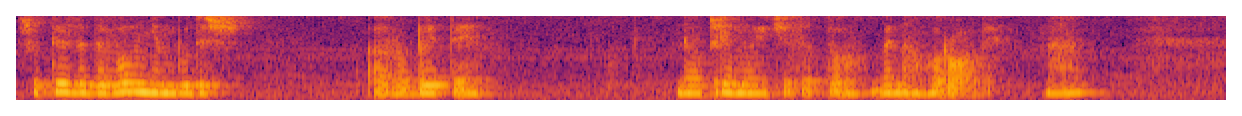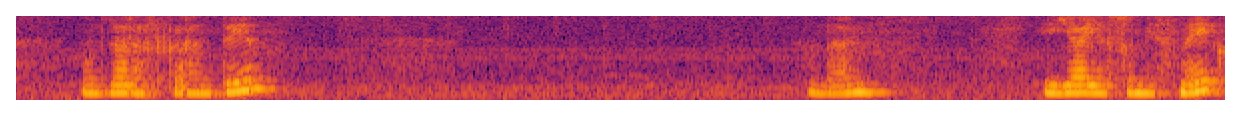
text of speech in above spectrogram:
що ти з задоволенням будеш робити, не отримуючи за то винагороди. Да? От зараз карантин. Да? І я є сумісник,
